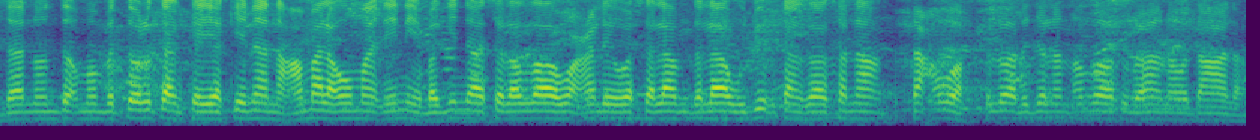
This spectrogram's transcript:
dan untuk membetulkan keyakinan amal umat ini baginda sallallahu alaihi wasallam telah wujudkan suasana dakwah keluar dari jalan Allah Subhanahu wa taala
